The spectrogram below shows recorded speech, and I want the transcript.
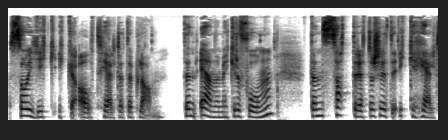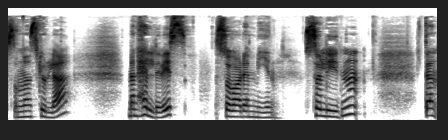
så gikk ikke alt helt etter planen. Den ene mikrofonen den satt rett og slett ikke helt som den skulle, men heldigvis så var det min. Så lyden den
